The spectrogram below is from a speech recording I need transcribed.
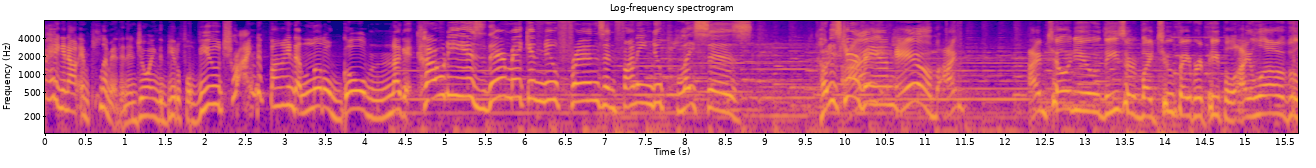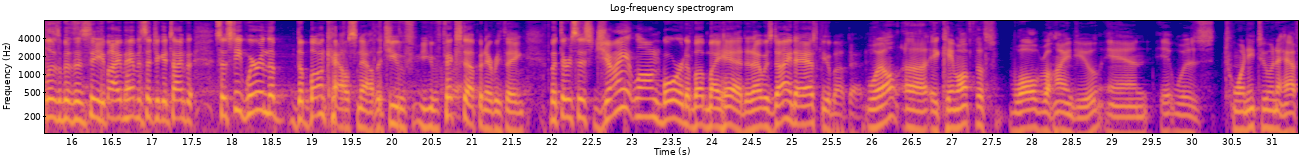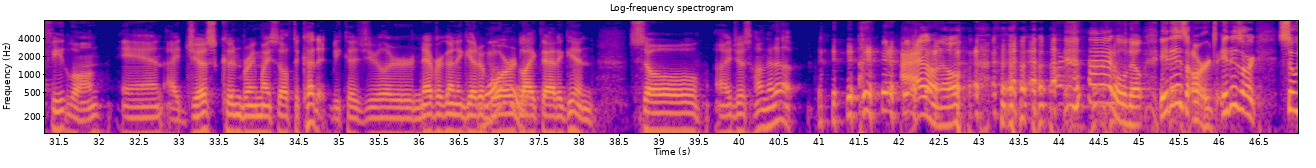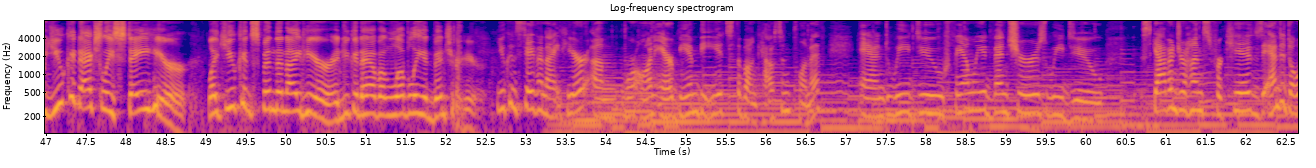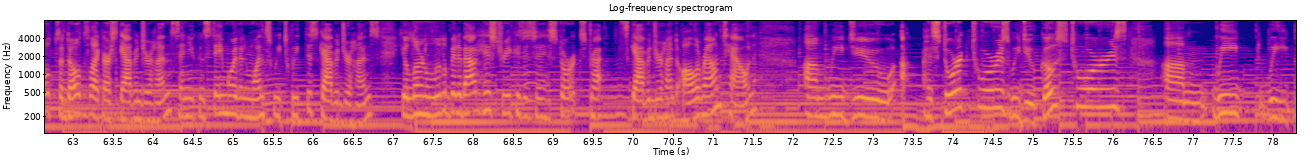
We're hanging out in Plymouth and enjoying the beautiful view, trying to find a little gold nugget. Cody is there making new friends and finding new places. Cody's Caravan. I am. I'm. I'm telling you, these are my two favorite people. I love Elizabeth and Steve. I'm having such a good time. So, Steve, we're in the the bunkhouse now that you've you've fixed up and everything. But there's this giant long board above my head, and I was dying to ask you about that. Well, uh, it came off the wall behind you, and it was 22 and a half feet long. And I just couldn't bring myself to cut it because you're never going to get a board like that again. So I just hung it up. I don't know. I don't know. It is art. It is art. So you could actually stay here. Like you could spend the night here and you could have a lovely adventure here. You can stay the night here. Um, we're on Airbnb. It's the bunkhouse in Plymouth. And we do family adventures. We do scavenger hunts for kids and adults. Adults like our scavenger hunts, and you can stay more than once. We tweak the scavenger hunts. You'll learn a little bit about history because it's a historic scavenger hunt all around town. Um, we do uh, historic tours. We do ghost tours. Um, we we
